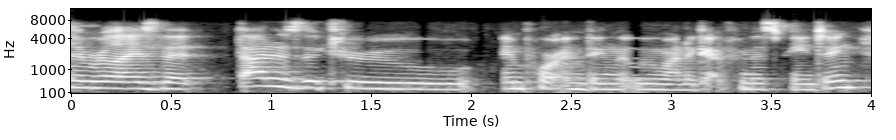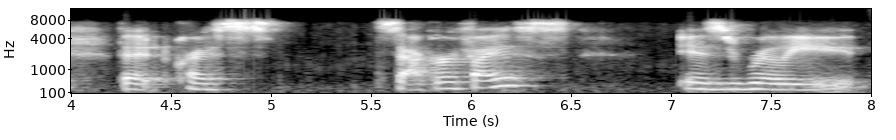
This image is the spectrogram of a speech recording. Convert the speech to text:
and realize that that is the true important thing that we want to get from this painting, that Christ's sacrifice is really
